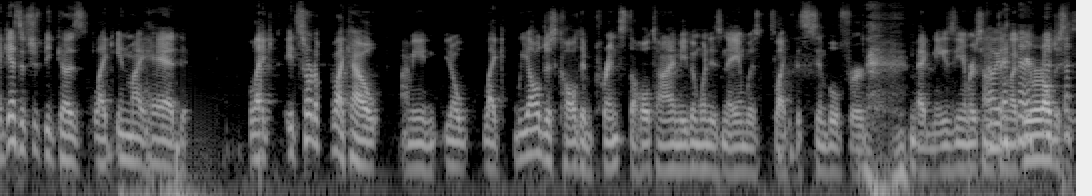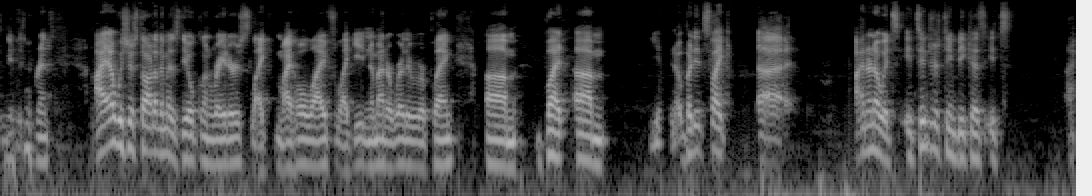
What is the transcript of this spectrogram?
I guess it's just because like in my head, like it's sort of like how I mean, you know, like we all just called him Prince the whole time, even when his name was like the symbol for magnesium or something. yeah. Like we were all just his name is Prince. I always just thought of them as the Oakland Raiders, like my whole life, like no matter where they were playing. Um, but um, you know, but it's like uh, I don't know. It's it's interesting because it's uh,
